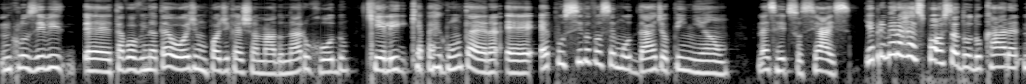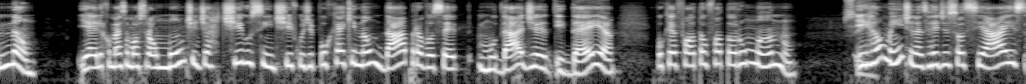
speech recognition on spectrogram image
Inclusive, estava ouvindo até hoje um podcast chamado Naruhodo, que ele que a pergunta era: é, é possível você mudar de opinião nas redes sociais? E a primeira resposta do, do cara é não. E aí ele começa a mostrar um monte de artigos científicos de por que, é que não dá para você mudar de ideia, porque falta o fator humano. E realmente, nas redes sociais,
